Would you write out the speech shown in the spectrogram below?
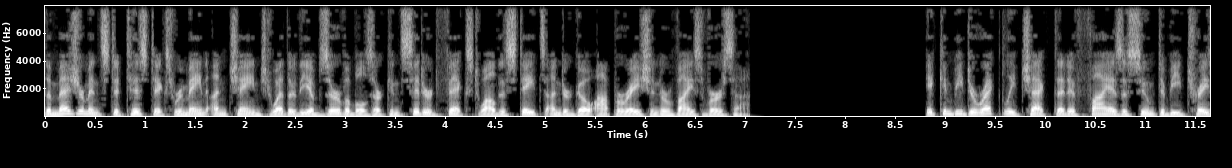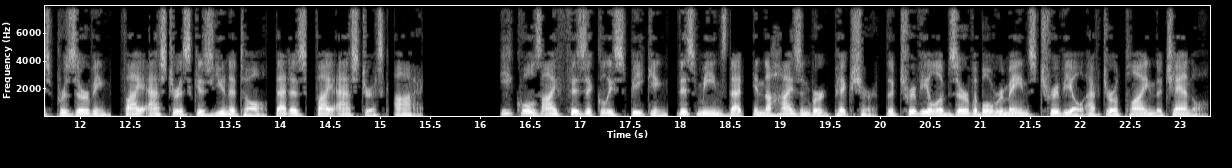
The measurement statistics remain unchanged whether the observables are considered fixed while the states undergo operation or vice versa. It can be directly checked that if phi is assumed to be trace-preserving, phi asterisk is unital, that is, phi asterisk i equals i. Physically speaking, this means that, in the Heisenberg picture, the trivial observable remains trivial after applying the channel.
